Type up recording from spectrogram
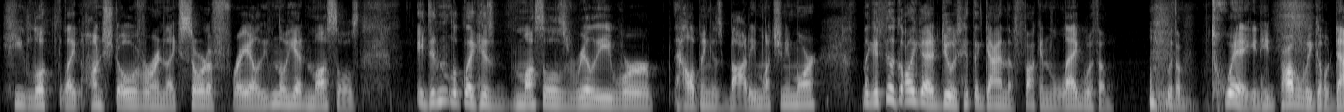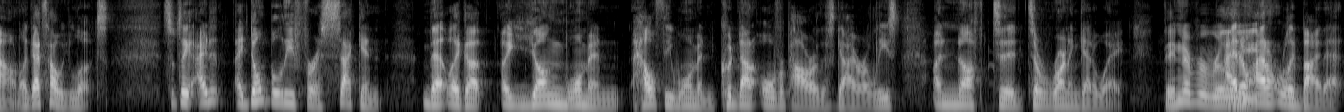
he looked like hunched over and like sort of frail, even though he had muscles. It didn't look like his muscles really were helping his body much anymore. Like I feel like all you gotta do is hit the guy in the fucking leg with a with a twig and he'd probably go down. Like that's how he looks. So it's like I, I don't believe for a second that like a, a young woman, healthy woman, could not overpower this guy or at least enough to to run and get away. They never really. I don't I don't really buy that.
